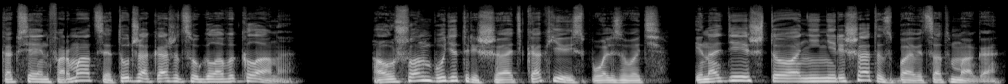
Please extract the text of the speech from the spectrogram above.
как вся информация тут же окажется у главы клана. А уж он будет решать, как ее использовать. И надеюсь, что они не решат избавиться от мага,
